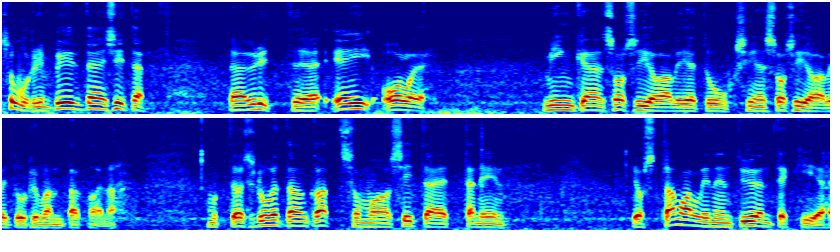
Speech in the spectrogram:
Suurin piirtein sitä. Tämä yrittäjä ei ole minkään sosiaalietuuksien sosiaaliturvan takana. Mutta jos ruvetaan katsomaan sitä, että niin, jos tavallinen työntekijä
